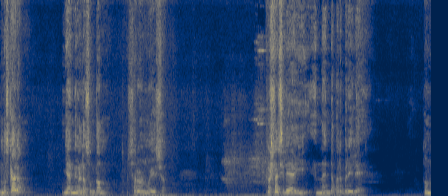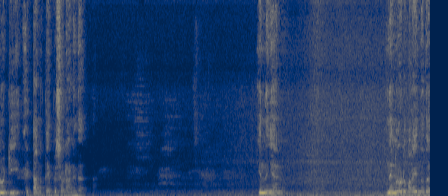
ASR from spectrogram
നമസ്കാരം. ഞാൻ നിങ്ങളുടെ സ്വന്തം ശരവൺ മഹേശ്വർ. കൃഷ്ണശിലയായി എന്ന എന്റെ പരമ്പരയിലെ തൊണ്ണൂറ്റി എട്ടാമത്തെ എപ്പിസോഡാണിത്. ഇന്ന് ഞാൻ നിങ്ങളോട് പറയുന്നത്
